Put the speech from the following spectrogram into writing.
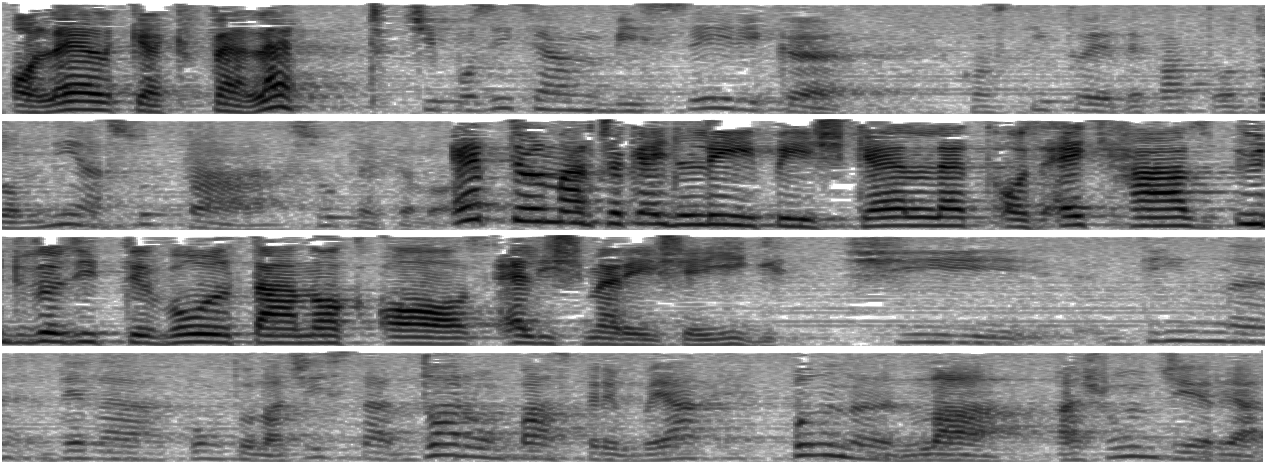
a lelkek felett. ci poziția în biserică constituie de fapt o domnie asupra sufletelor. Ettől már csak egy lépés kellett az egyház üdvözítő voltának az elismeréséig. Și din, de la punctul acesta, doar un pas trebuia până la ajungerea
